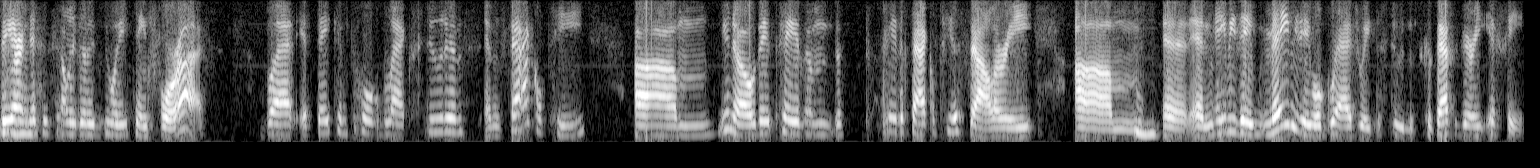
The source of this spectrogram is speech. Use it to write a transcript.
They aren't mm-hmm. necessarily going to do anything for us. But if they can pull black students and faculty, um, you know, they pay them the pay the faculty a salary, um, mm-hmm. and, and maybe they maybe they will graduate the students because that's very iffy.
